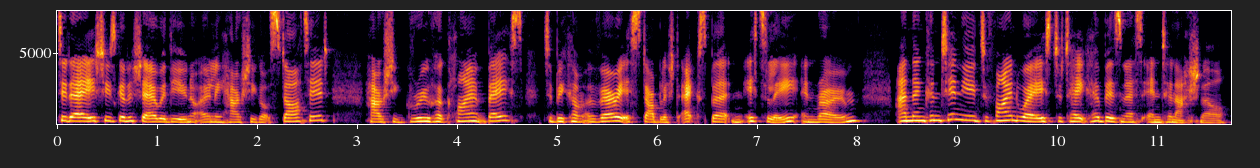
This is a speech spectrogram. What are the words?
Today, she's going to share with you not only how she got started, how she grew her client base to become a very established expert in Italy, in Rome, and then continued to find ways to take her business international.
